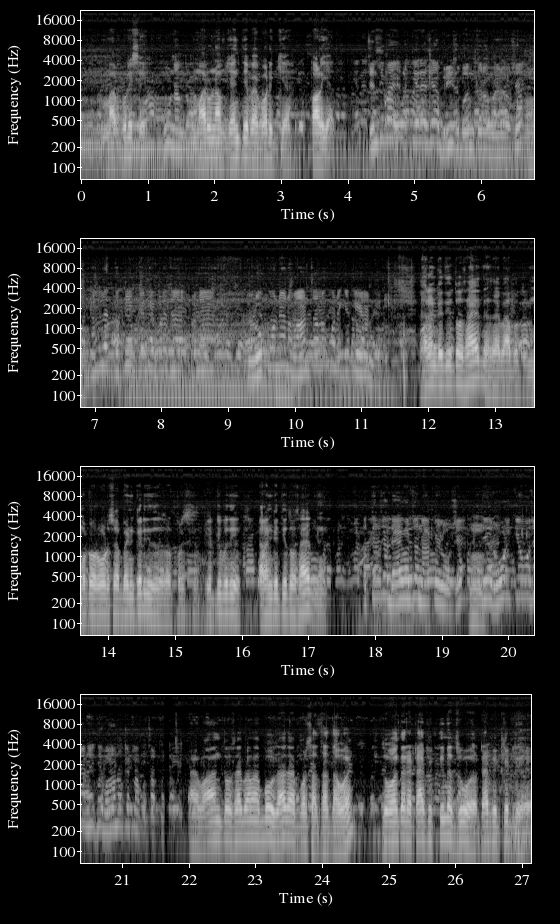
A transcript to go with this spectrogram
પુલ મારું પૂરી છે. મારું નામ જયંતિભાઈ વડકિયા પાળિયા જયંતિભાઈ અત્યારે જે બ્રિજ બંધ કરવામાં આવ્યો છે એટલે તકલીફ કેટલી પડે છે અને લોકોને અને વાહન ચાલકોને કેટલી હેરાનગતિ હેરાનગતિ તો થાય જ ને સાહેબ આ બધું મોટો રોડ છે બંધ કરી દીધો કેટલી બધી હેરાનગતિ તો થાય જ ને. અત્યારે જે ડાયવર્ઝન આપેલું છે તે રોડ કેવો છે અહીંથી વાહનો કેટલા પસાર થતા વાહન તો સાહેબ આમાં બહુ ઝાઝા પસાર થતા હોય. જો અત્યારે ટ્રાફિક તમે જુઓ ટ્રાફિક કેટલી છે.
